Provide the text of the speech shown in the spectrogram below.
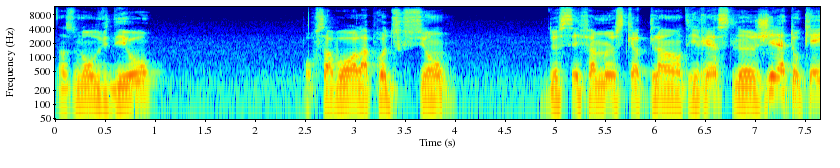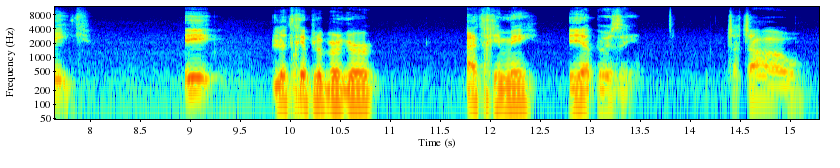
dans une autre vidéo, pour savoir la production de ces fameuses quatre plantes. Il reste le gelato cake et le triple burger à trimer et à peser. Ciao ciao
